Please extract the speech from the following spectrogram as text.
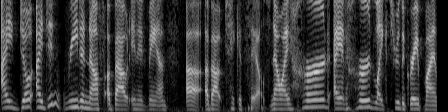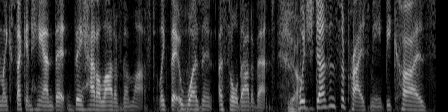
I don't I didn't read enough about in advance uh, about ticket sales. Now I heard I had heard like through the grapevine like secondhand that they had a lot of them left. Like that it wasn't a sold out event. Mm-hmm. Yeah. Which doesn't surprise me because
